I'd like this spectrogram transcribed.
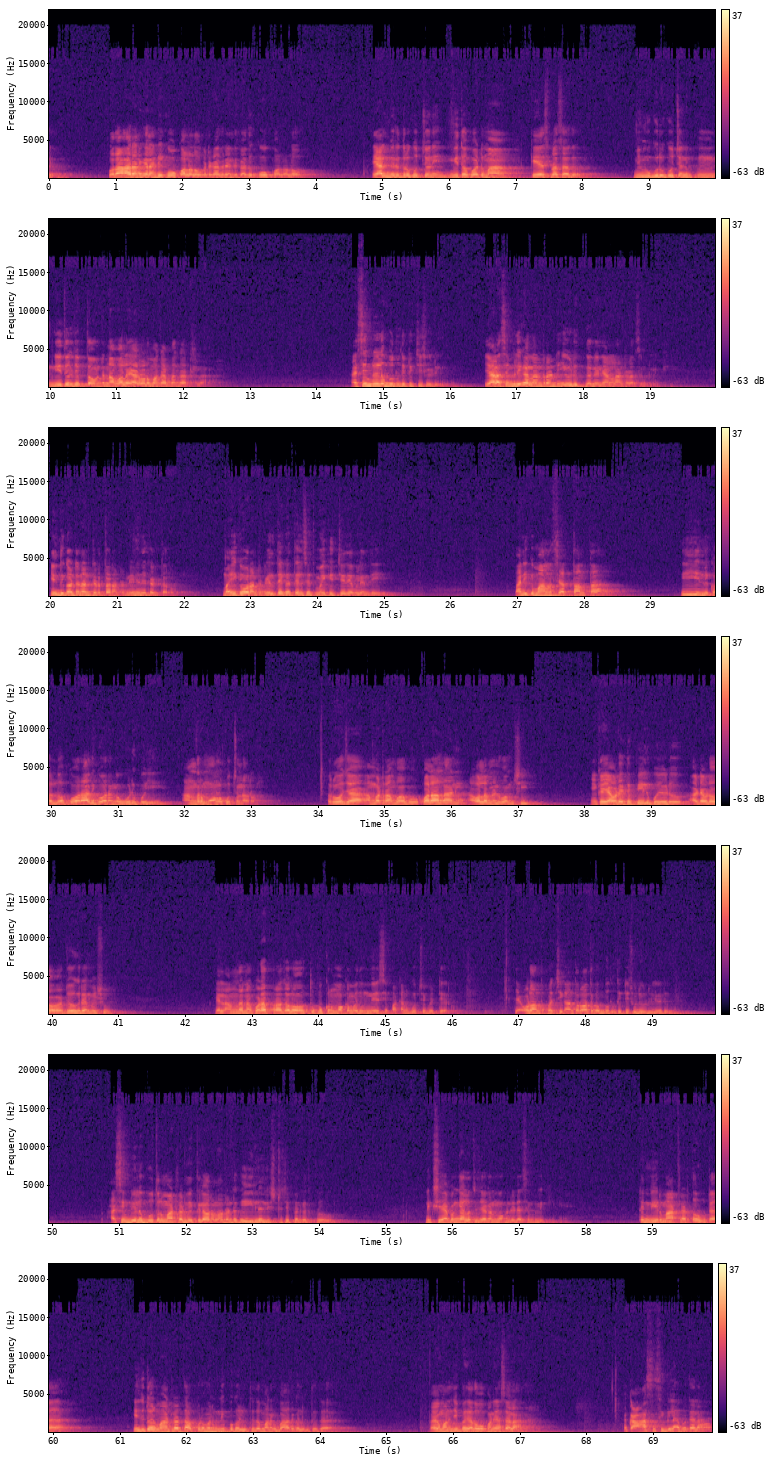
ఉదాహరణకి ఎలాంటి కోకోలలో ఒకటి కాదు రెండు కాదు కోకొల్లలో ఇవాళ మీరిద్దరు కూర్చొని మీతో పాటు మా కేఎస్ ప్రసాద్ మీ ముగ్గురు కూర్చొని నీతులు చెప్తా ఉంటే నవ్వాలో ఏడవాలో మాకు అర్థం కావట్లే? అసెంబ్లీలో బుద్ధులు తిట్టించేసాడు ఇవాళ అసెంబ్లీకి వెళ్ళంటారంటే ఏడుతున్నారు నేను వెళ్ళను అంటాడు అసెంబ్లీకి. ఎందుకంటే నన్ను తిడతారంట. నేను ఎందుకు తిడతారు? మైక్ ఎవరు అంటారు? వెళ్తే కదా తెలిసేది మైక్ ఇచ్చేది ఇవ్వలేంది పనికి మాలిన చెత్త అంతా ఈ ఎన్నికల్లో ఘోరాది ఘోరంగా ఓడిపోయి అందరూ మూలం కూర్చున్నారు. రోజా అంబటరాంబాబు రాంబాబు కొలాల వంశీ ఇంకా ఎవడైతే పేలిపోయాడో అడెవడో జోగి రమేష్ వీళ్ళందరినీ కూడా ప్రజలు తుపుక్కుని ముఖం మీద ఉమ్మేసి పక్కన కూర్చోబెట్టారు. ఎవడో అంత పచ్చిగా అంత రోతగా బుద్ధులు తిట్టి చూడు లేడు. అసెంబ్లీలో బూతులు మాట్లాడే వ్యక్తులు ఎవరు ఉన్నారంటే వీళ్ళే లిస్టు చెప్పాను కదా ఇప్పుడు. నిక్షేపంగా వెళ్ళొచ్చు జగన్మోహన్ రెడ్డి అసెంబ్లీకి. అంటే మీరు మాట్లాడితే ఒకటా? ఎదుటోళ్ళు మాట్లాడితే అప్పుడు మనకు నిప్పు కలుగుతుందా? మనకు బాధ కలుగుతుందా? పైగా మనం చెప్పేది ఏదో ఉపన్యాసాలా? కాస్త సిగ్గు లేకపోతే ఎలా?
